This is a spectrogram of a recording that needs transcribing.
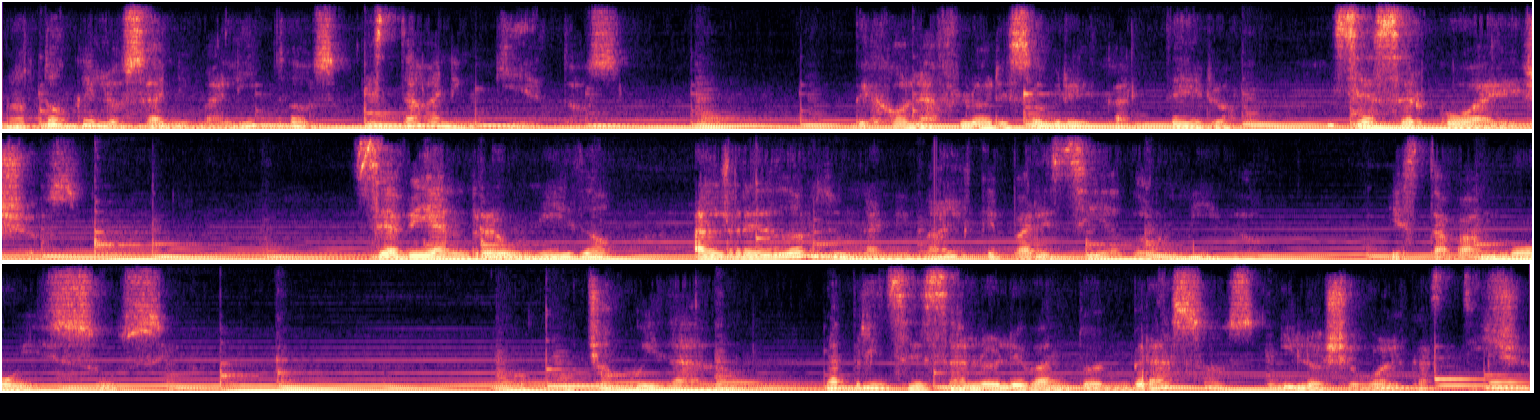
notó que los animalitos estaban inquietos. Dejó las flores sobre el cantero y se acercó a ellos. Se habían reunido alrededor de un animal que parecía dormido y estaba muy sucio. Con mucho cuidado, la princesa lo levantó en brazos y lo llevó al castillo.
